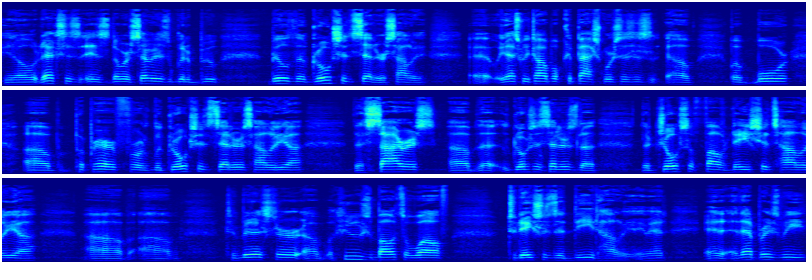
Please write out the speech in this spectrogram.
you know, next is, is number seven is we're going to build, build the Goshen centers, hallelujah. Uh, yes, we talk about compassion courses, uh, but more uh, prepare for the Goshen centers, hallelujah. The Cyrus, uh, the Goshen centers, the the Joseph Foundations, hallelujah um, um, to minister um, huge amounts of wealth to nations in need. Hallelujah, amen. And, and that brings me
